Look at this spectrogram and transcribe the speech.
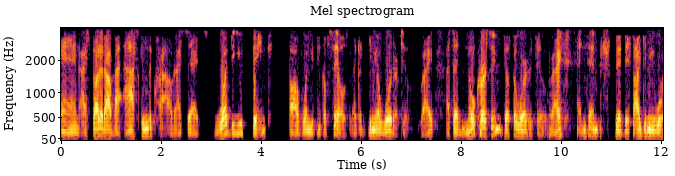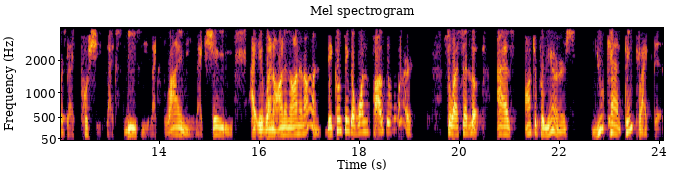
and I started out by asking the crowd. I said, "What do you think of when you think of sales? Like, a, give me a word or two, right?" I said, "No cursing, just a word or two, right?" And then they, they started giving me words like pushy, like sleazy, like slimy, like shady. I, it went on and on and on. They couldn't think of one positive word. So I said, "Look, as entrepreneurs, you can't think like this."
